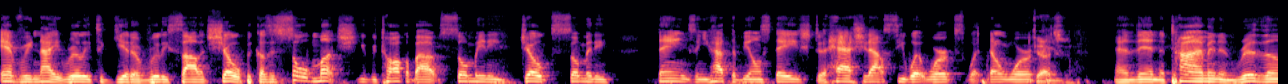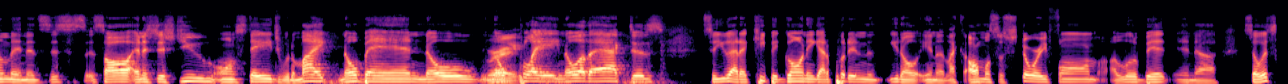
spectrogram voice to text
every night really to get a really solid show because it's so much you could talk about so many jokes so many things and you have to be on stage to hash it out see what works what don't work Gotcha. and, and then the timing and rhythm and it's just it's all and it's just you on stage with a mic no band no Right. no play no other actors so you got to keep it going you got to put it in the, you know in a like almost a story form a little bit and uh so it's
